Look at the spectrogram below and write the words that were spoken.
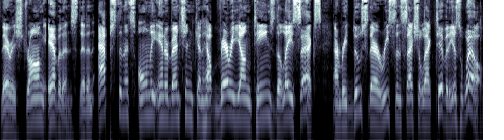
there is strong evidence that an abstinence only intervention can help very young teens delay sex and reduce their recent sexual activity as well.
